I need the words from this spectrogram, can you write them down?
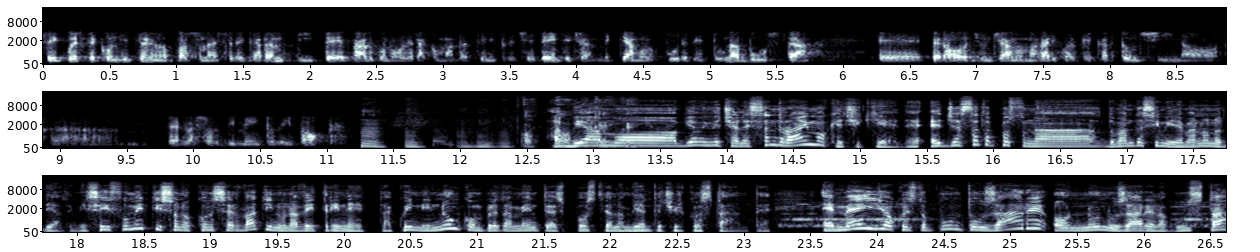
Se queste condizioni non possono essere garantite, valgono le raccomandazioni precedenti, cioè mettiamolo pure dentro una busta, eh, però aggiungiamo magari qualche cartoncino eh, per l'assorbimento dei VOC. Mm, mm, mm, mm, oh, abbiamo, okay, okay. abbiamo, invece Alessandro Aimo che ci chiede: è già stata posta una domanda simile, ma non odiatemi. Se i fumetti sono conservati in una vetrinetta, quindi non completamente esposti all'ambiente circostante, è meglio a questo punto usare o non usare la busta?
